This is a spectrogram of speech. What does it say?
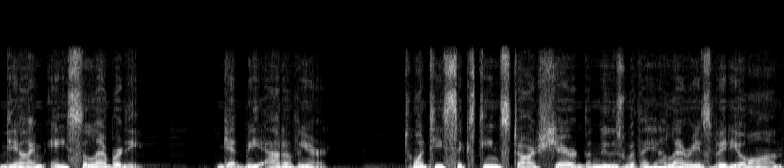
The I'm a Celebrity. Get Me Out of Here. 2016 star shared the news with a hilarious video on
